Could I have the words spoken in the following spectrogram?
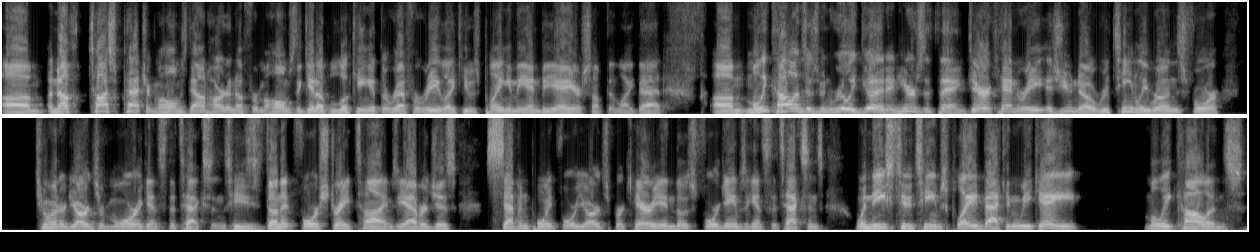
Um, enough toss Patrick Mahomes down hard enough for Mahomes to get up looking at the referee like he was playing in the NBA or something like that. Um, Maliek Collins has been really good. And here's the thing Derrick Henry, as you know, routinely runs for 200 yards or more against the Texans. He's done it four straight times. He averages 7.4 yards per carry in those four games against the Texans. When these two teams played back in week eight, Maliek Collins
